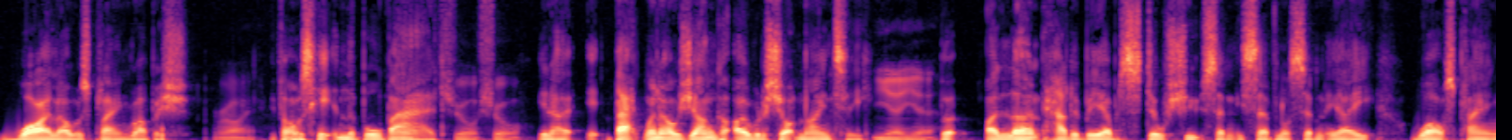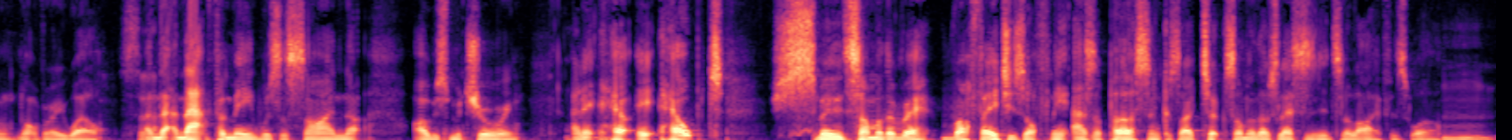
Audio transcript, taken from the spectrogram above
while I was playing rubbish. Right. If I was hitting the ball bad, Sure. Sure. you know, it, back when I was younger, I would have shot 90. Yeah. Yeah. But I learned how to be able to still shoot 77 or 78 whilst playing not very well. So and, that, and that for me was a sign that I was maturing. And it, hel- it helped smooth some of the re- rough edges off me as a person because I took some of those lessons into life as well. Mm.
